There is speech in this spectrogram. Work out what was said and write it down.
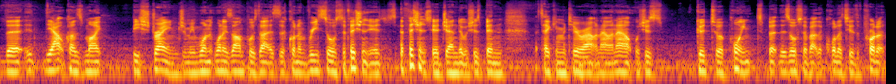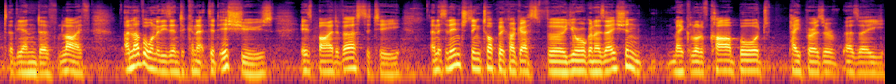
yeah. the the outcomes might be strange. I mean, one one example is that is the kind of resource efficiency efficiency agenda, which has been taking material out and out and out, which is good to a point, but there's also about the quality of the product at the end of life. Another one of these interconnected issues is biodiversity, and it's an interesting topic, I guess, for your organisation. Make a lot of cardboard, paper as a as a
